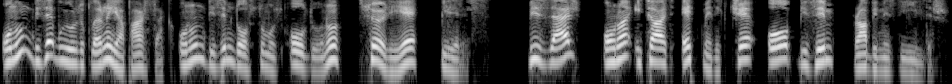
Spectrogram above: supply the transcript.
Onun bize buyurduklarını yaparsak onun bizim dostumuz olduğunu söyleyebiliriz. Bizler ona itaat etmedikçe o bizim Rabbimiz değildir.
